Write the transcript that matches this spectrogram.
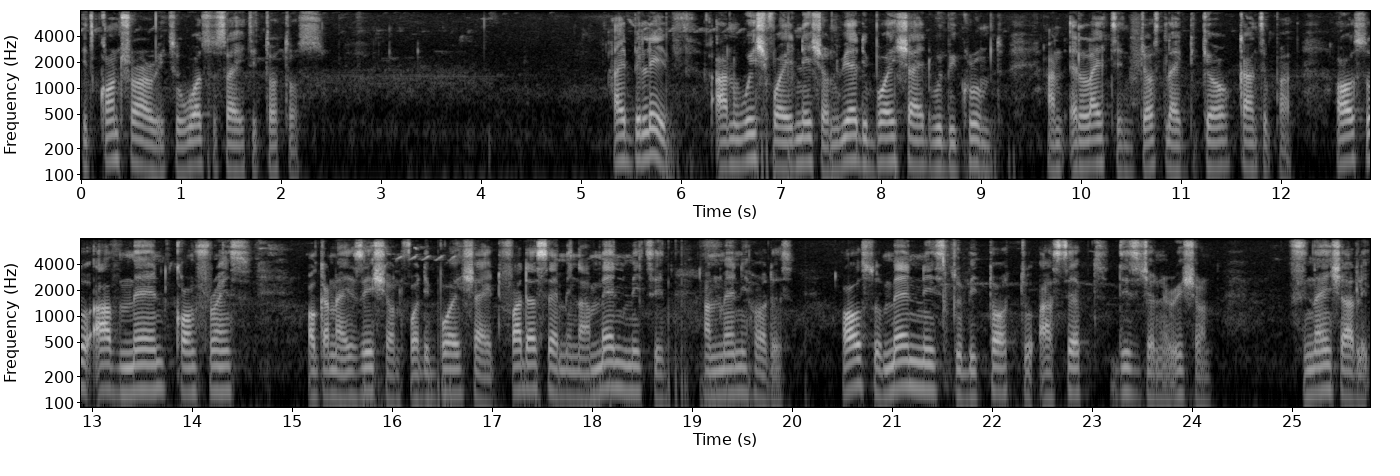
it's contrary to what society taught us i believe and wish for a nation where the boy child will be groomed and enlightened just like the girl counterpart also have men conference organization for the boy child, father seminar, men meeting, and many others. Also, men needs to be taught to accept this generation, financially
